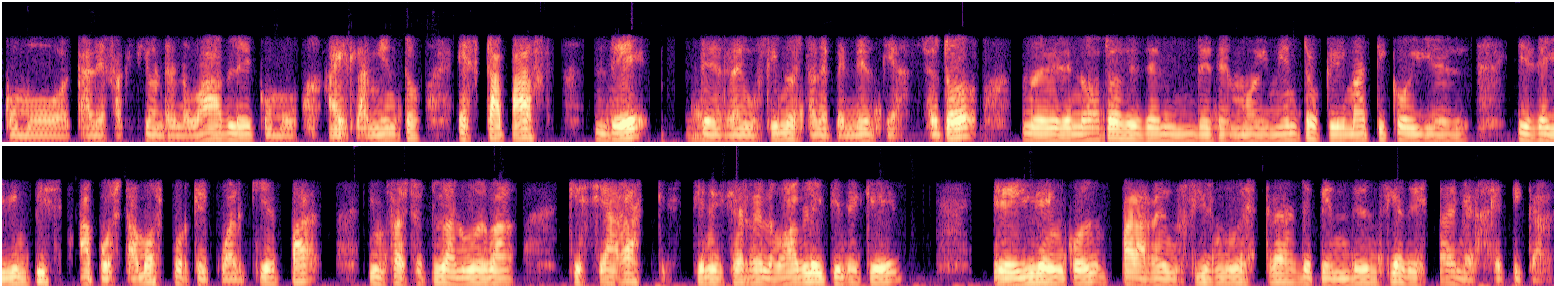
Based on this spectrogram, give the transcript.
como calefacción renovable, como aislamiento, es capaz de, de reducir nuestra dependencia. Sobre todo desde nosotros, desde el, movimiento climático y, el, y desde Greenpeace, apostamos porque cualquier infraestructura nueva que se haga tiene que ser renovable y tiene que eh, ir en para reducir nuestra dependencia de esta energética.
